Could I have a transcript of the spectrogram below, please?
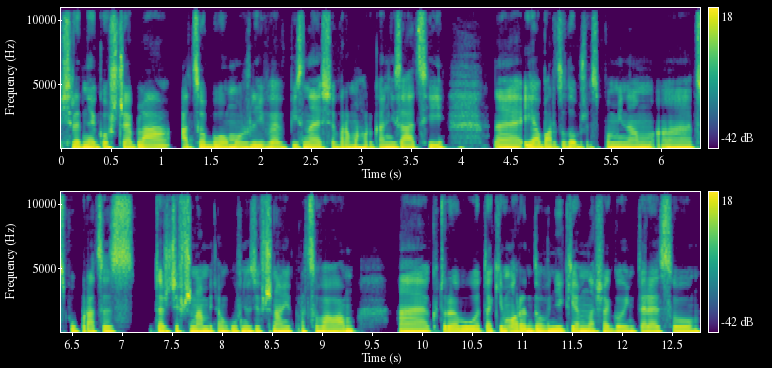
średniego szczebla, a co było możliwe w biznesie, w ramach organizacji. E, ja bardzo dobrze wspominam e, współpracę z też dziewczynami, tam głównie z dziewczynami pracowałam, e, które były takim orędownikiem naszego interesu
